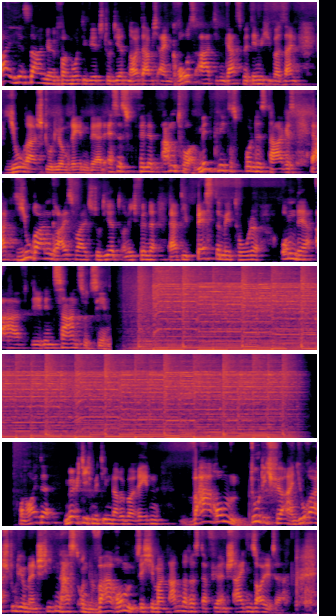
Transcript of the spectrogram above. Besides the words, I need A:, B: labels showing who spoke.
A: Hi, hier ist Daniel von Motiviert Studierten. Heute habe ich einen großartigen Gast, mit dem ich über sein Jurastudium reden werde. Es ist Philipp Amthor, Mitglied des Bundestages. Er hat Jura in Greifswald studiert und ich finde, er hat die beste Methode, um der AfD den Zahn zu ziehen. Und heute möchte ich mit ihm darüber reden, warum du dich für ein Jurastudium entschieden hast und warum sich jemand anderes dafür entscheiden sollte.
